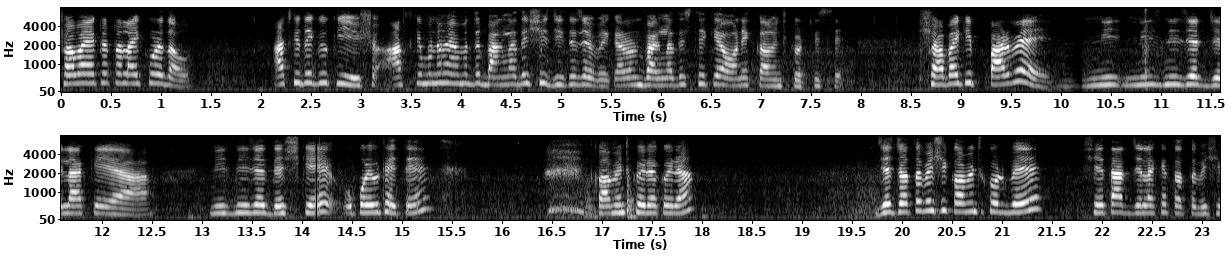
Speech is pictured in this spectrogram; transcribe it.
সবাই একটা একটা লাইক করে দাও। আজকে দেখব কি আজকে মনে হয় আমাদের বাংলাদেশই জিতে যাবে, কারণ বাংলাদেশ থেকে অনেক কমেন্ট করতেছে। সবাই কি পারবে? নিজ নিজের জেলাকে নিজ নিজের দেশকে উপরে উঠাইতে? কমেন্ট কইরা কইরা। যে যত বেশি কমেন্ট করবে, সে তার জেলাকে তত বেশি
